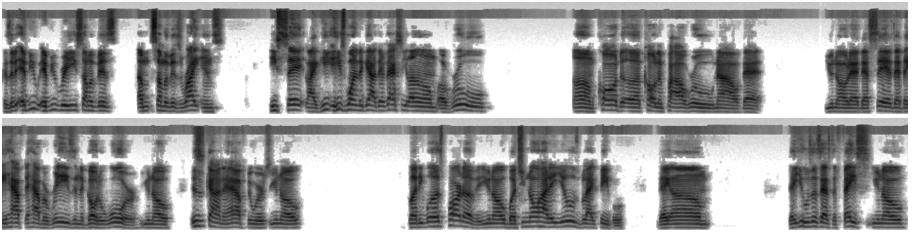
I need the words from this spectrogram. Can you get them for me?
because if, if, you if you read some of his um some of his writings, he said like he he's one of the guys. There's actually um a rule um called the uh, Colin Powell rule now that you know that that says that they have to have a reason to go to war. You know, this is kind of afterwards. You know, but he was part of it, you know. But you know how they use black people. They um they use us as the face, you know,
